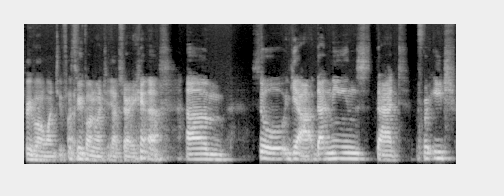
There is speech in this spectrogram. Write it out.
Three point one two five. Three point one two five. Sorry. um, so yeah, that means that for each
